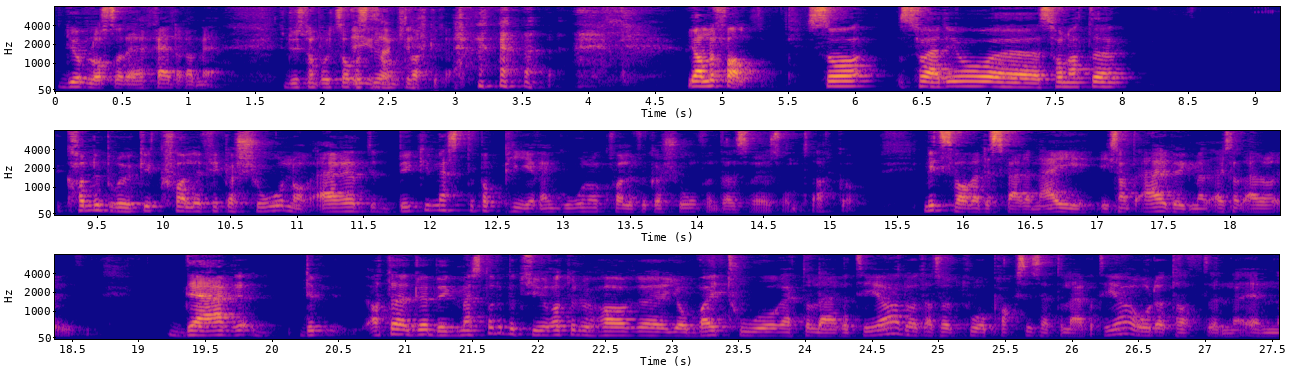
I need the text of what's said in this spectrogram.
Du har vel også det, Feder er med. Du som har brukt såpass mye håndverkere. I alle fall så, så er det jo eh, sånn at eh, kan du bruke kvalifikasjoner? Er et byggmesterpapir en god nok kvalifikasjon for en seriøs håndverker? Mitt svar er dessverre nei. Ikke sant? Jeg er byggmester. Det er, det, at du er byggmester, det betyr at du har eh, jobba i to år etter læretida. Altså to år praksis etter læretida, og du har tatt en, en,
